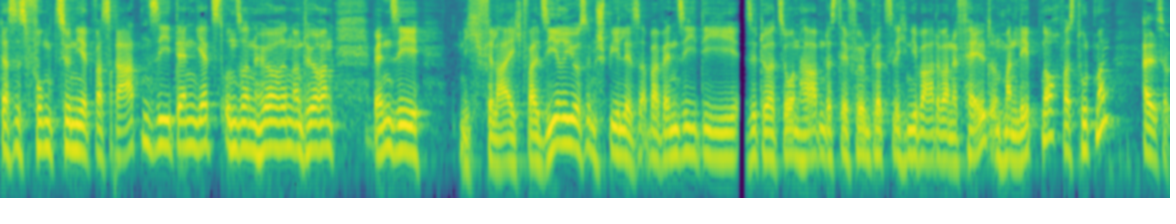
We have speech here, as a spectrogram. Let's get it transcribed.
dass es funktioniert. Was raten Sie denn jetzt unseren Hörerinnen und Hörern, wenn Sie nicht vielleicht, weil Sirius im Spiel ist, aber wenn Sie die Situation haben, dass der Föhn plötzlich in die Badewanne fällt und man lebt noch, was tut man? Also,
